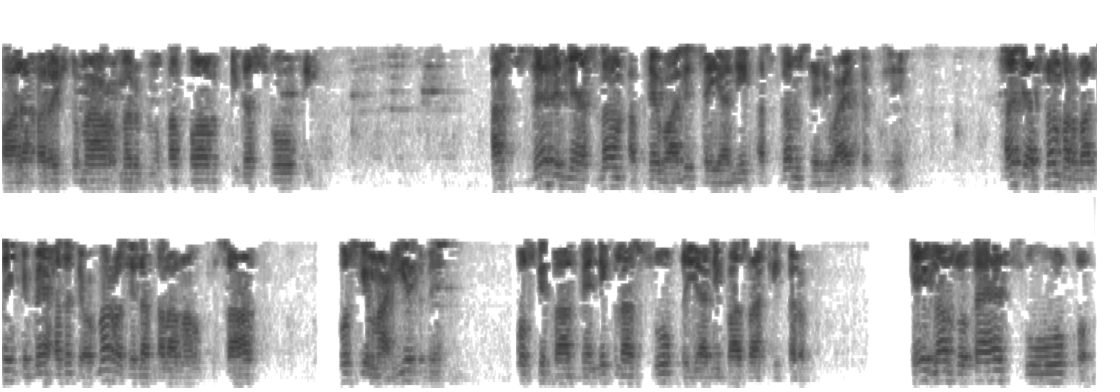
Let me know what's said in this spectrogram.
قال خرجت مع عمر بن الخطاب إلى السوق۔ زید بن اسلم اپنے والد سے یعنی اسلم سے روایت کرتے ہیں۔ حضرت اسلم فرماتے ہیں کہ میں حضرت عمر رضی اللہ تعالیٰ عنہ کے ساتھ اس کی ماہیت میں، اس کے ساتھ میں نکلا سوق یعنی بازار کی طرف۔ ایک لفظ ہوتا ہے سوق۔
